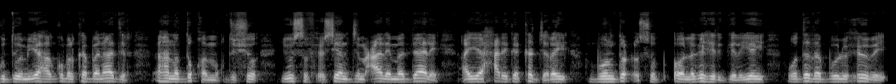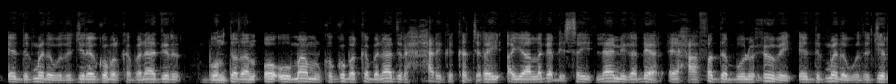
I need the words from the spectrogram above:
gudoomiyaha gobolka banaadir ahna duqa muqdisho yuusuf xuseen jimcaale madaale ayaa xariga ka jaray buundo cusub oo laga hirgeliyey waddada buuluxuubey ee degmada wadajir ee gobolka banaadir. Buundadan oo uu maamulka gobolka banaadir xariga ka jaray ayaa laga dhisay laamiga dheer ee xaafadda buuluxuubey ee degmada wadajir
